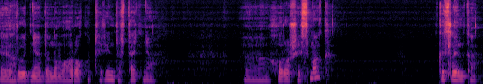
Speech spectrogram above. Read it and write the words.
е, грудня до Нового року, то він достатньо е, хороший смак, кислинка е,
